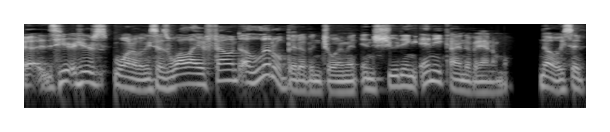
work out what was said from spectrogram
Uh, Here, here's one of them. He says, "While I have found a little bit of enjoyment in shooting any kind of animal, no, he said,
